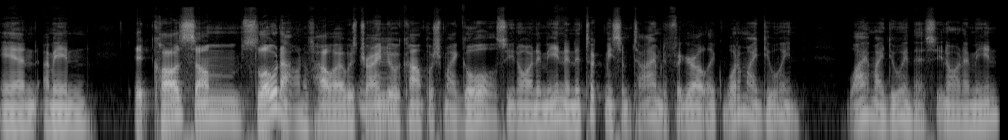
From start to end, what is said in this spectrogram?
And I mean, it caused some slowdown of how I was trying mm-hmm. to accomplish my goals. You know what I mean? And it took me some time to figure out, like, what am I doing? Why am I doing this? You know what I mean?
